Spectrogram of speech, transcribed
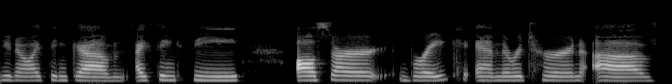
You know, I think, um, I think the, all-Star break and the return of,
